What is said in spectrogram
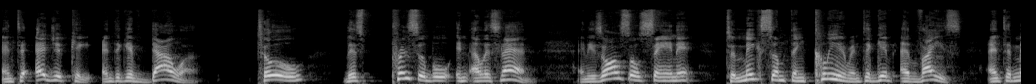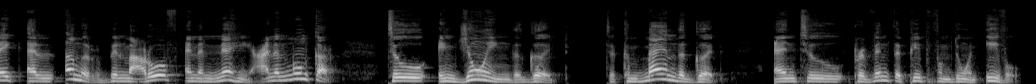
and to educate and to give dawah to this principle in Al Islam. And he's also saying it to make something clear and to give advice and to make Al Amr bil Ma'ruf and Al Nahi an Al Munkar to enjoying the good, to command the good, and to prevent the people from doing evil.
